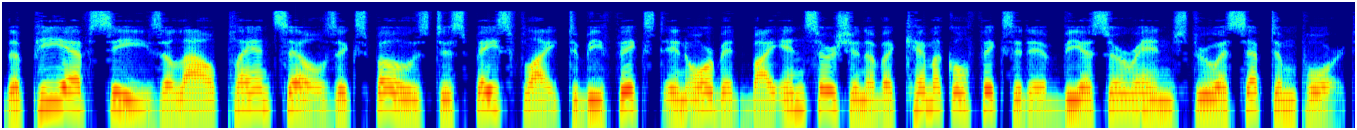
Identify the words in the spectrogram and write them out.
The PFCs allow plant cells exposed to spaceflight to be fixed in orbit by insertion of a chemical fixative via syringe through a septum port.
